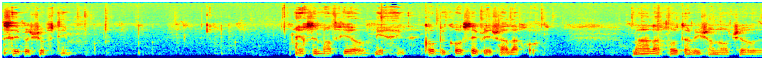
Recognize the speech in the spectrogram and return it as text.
ספר שופטים. איך זה מתחיל? בכל ספר יש הלכות. מה ההלכות הראשונות של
